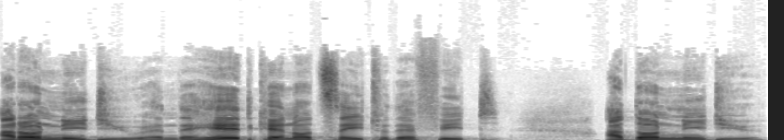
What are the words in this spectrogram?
I don't need you, and the head cannot say to the feet, I don't need you.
